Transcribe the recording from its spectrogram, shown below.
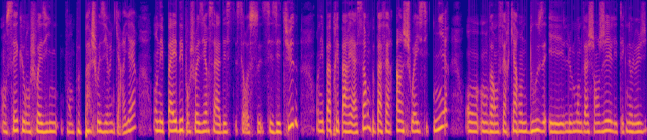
on sait qu'on choisit, on peut pas choisir une carrière, on n'est pas aidé pour choisir sa, ses études, on n'est pas préparé à ça, on peut pas faire un choix et s'y tenir. On va en faire 42 et le monde va changer, les technologies.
